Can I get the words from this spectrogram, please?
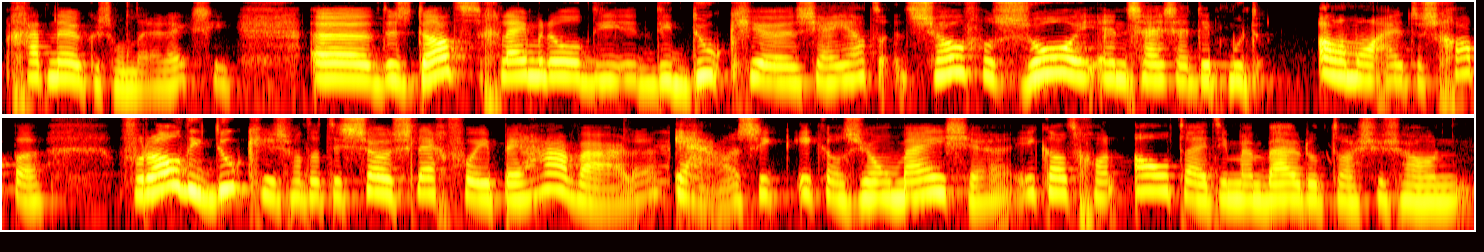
gaat neuken zonder erectie. Eh, dus dat, glijmiddel, die, die doekjes... Ja, je had zoveel zooi. En zij zei, dit moet allemaal uit de schappen. Vooral die doekjes, want dat is zo slecht voor je pH-waarde. Ja, als ik, ik als jong meisje... ik had gewoon altijd in mijn buideltasje zo'n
